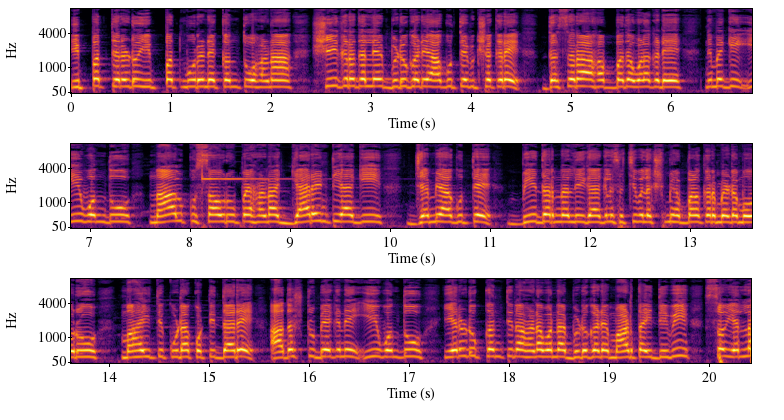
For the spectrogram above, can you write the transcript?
ಇಪ್ಪತ್ತೆರಡು ಇಪ್ಪತ್ತ್ ಮೂರನೇ ಕಂತು ಹಣ ಶೀಘ್ರದಲ್ಲೇ ಬಿಡುಗಡೆ ಆಗುತ್ತೆ ವೀಕ್ಷಕರೇ. ದಸರಾ ಹಬ್ಬದ ಒಳಗಡೆ ನಿಮಗೆ ಈ ಒಂದು ನಾಲ್ಕು ಸಾವಿರ ರೂಪಾಯಿ ಹಣ ಗ್ಯಾರಂಟಿಯಾಗಿ ಜಮೆ ಆಗುತ್ತೆ. ಬೀದರ್ನಲ್ಲಿ ಈಗಾಗಲೇ ಸಚಿವ ಲಕ್ಷ್ಮಿ ಹೆಬ್ಬಾಳ್ಕರ್ ಮೇಡಮ್ ಅವರು ಮಾಹಿತಿ ಕೂಡ ಕೊಟ್ಟಿದ್ದಾರೆ. ಆದಷ್ಟು ಬೇಗನೆ ಈ ಒಂದು ಎರಡು ಕಂತಿನ ಹಣವನ್ನ ಬಿಡುಗಡೆ ಮಾಡ್ತಾ ಇದ್ದೀವಿ. ಸೊ, ಎಲ್ಲ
